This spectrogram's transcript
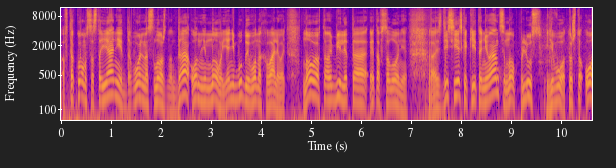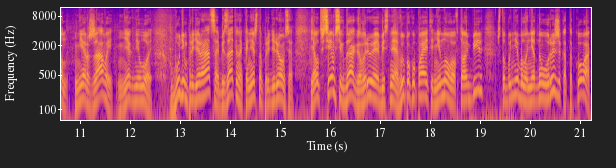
в таком состоянии довольно сложно. Да, он не новый, я не буду его нахваливать. Новый автомобиль это, это в салоне. Э, Здесь есть какие-то нюансы, но плюс его, то что он не ржавый, не гнилой. Будем придираться, обязательно, конечно, придеремся. Я вот всем всегда говорю и объясняю, вы покупаете не новый автомобиль, чтобы не было ни одного рыжика, такого,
